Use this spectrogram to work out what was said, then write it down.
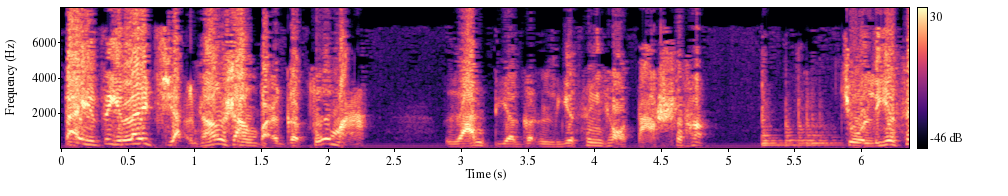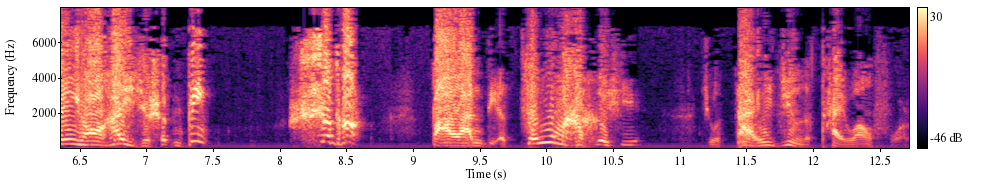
带罪来疆场上边个走马。俺爹跟李存孝打十趟，就李存孝还一身病，十趟把俺爹走马河西就带进了太王府了。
